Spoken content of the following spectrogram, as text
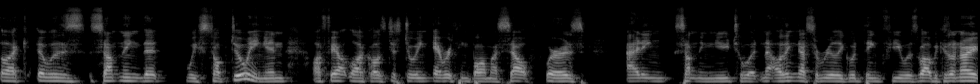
like it was something that we stopped doing and I felt like I was just doing everything by myself. Whereas adding something new to it. Now, I think that's a really good thing for you as well because I know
